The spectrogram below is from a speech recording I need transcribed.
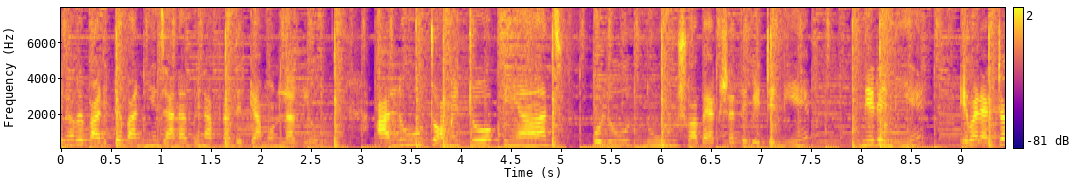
এভাবে বাড়িতে বানিয়ে জানাবেন আপনাদের কেমন লাগল? আলু, টমেটো, পেঁয়াজ, হলুদ, নুন সব একসাথে বেটে নিয়ে, নেড়ে নিয়ে এবার একটা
